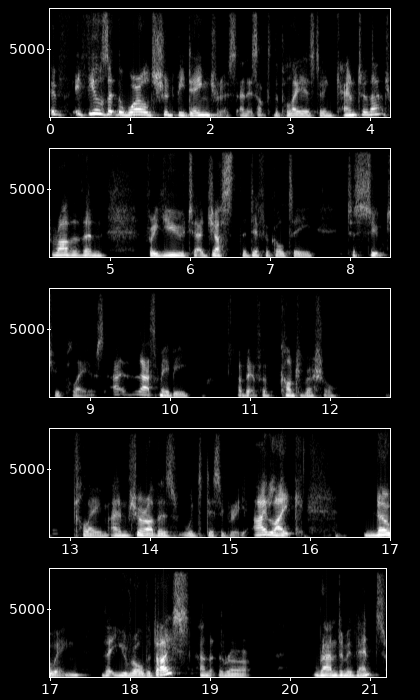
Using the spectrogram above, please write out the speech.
It, it feels like the world should be dangerous and it's up to the players to encounter that rather than for you to adjust the difficulty to suit your players. Uh, that's maybe a bit of a controversial claim. I'm sure others would disagree. I like knowing that you roll the dice and that there are random events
